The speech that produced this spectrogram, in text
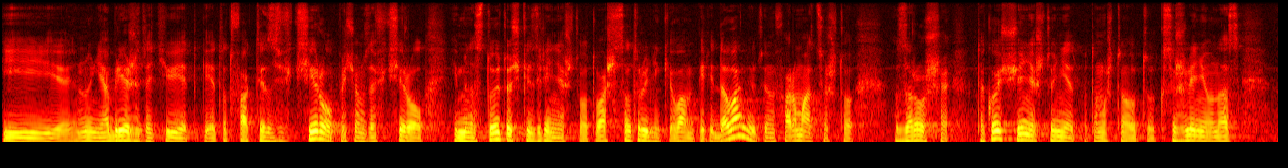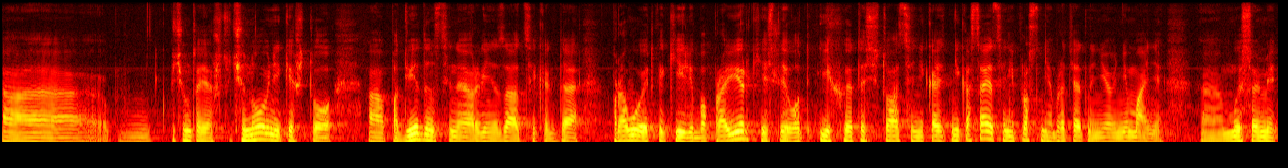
и ну, не обрежет эти ветки. Этот факт я зафиксировал, причем зафиксировал именно с той точки зрения, что вот ваши сотрудники вам передавали эту информацию, что заросшее. Такое ощущение, что нет, потому что, вот, к сожалению, у нас почему-то что чиновники, что а, подведомственные организации, когда проводят какие-либо проверки, если вот их эта ситуация не касается, они просто не обратят на нее внимания. Э, мы с вами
